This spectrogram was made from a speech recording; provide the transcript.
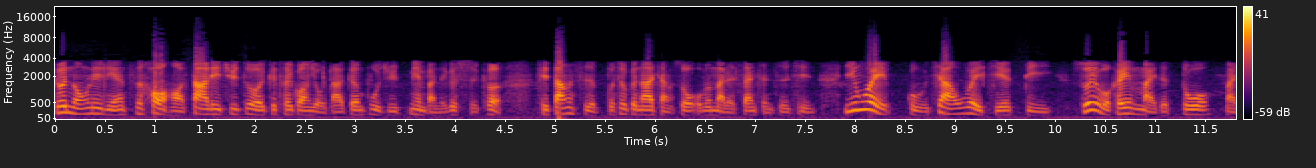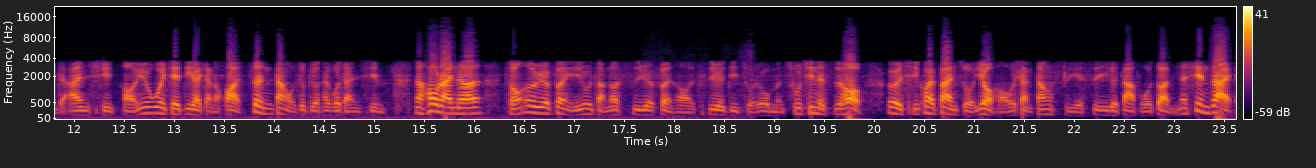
跟农历年之后哈大力去做一个推广友达跟布局面板的一个时刻。其实当时不是跟大家讲说我们买了三成资金，因为股价未接低。所以我可以买的多，买的安心哦。因为未接低来讲的话，震荡我就不用太过担心。那后来呢，从二月份一路涨到四月份哦，四月底左右我们出清的时候，二十七块半左右哈。我想当时也是一个大波段。那现在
